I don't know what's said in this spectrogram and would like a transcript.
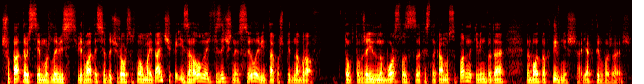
шукати ось цю можливість вірватися до чужого штрафного майданчика, і загалом фізичної сили він також піднабрав. Тобто, вже єдиноборство з захисниками суперників він веде набагато активніше. Як ти вважаєш?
